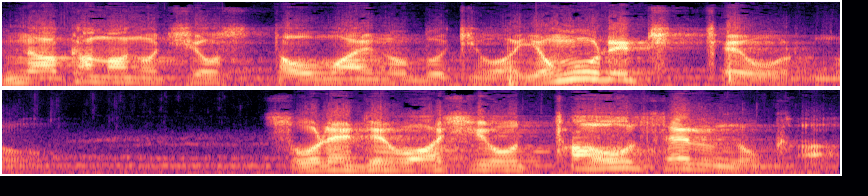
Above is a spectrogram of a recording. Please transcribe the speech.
仲間の血を吸ったお前の武器は汚れきっておるの。それでわしを倒せるのか？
